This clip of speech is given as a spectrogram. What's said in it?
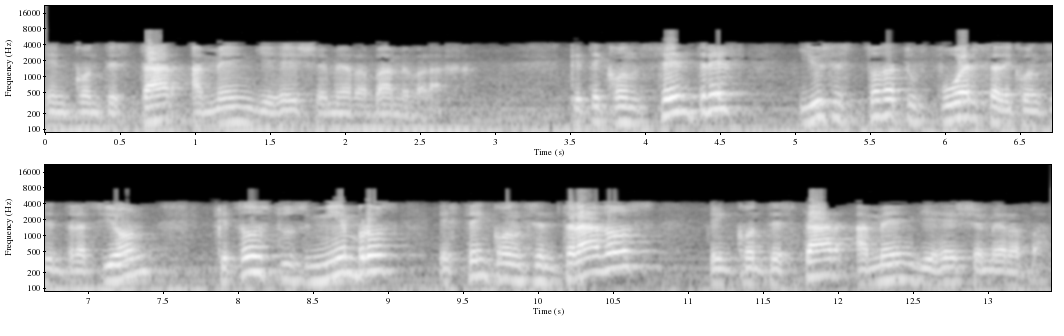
en contestar Amén Yehe Shemer Rabba Mebarach. Que te concentres y uses toda tu fuerza de concentración, que todos tus miembros estén concentrados en contestar Amén Yehe Shemer Rabba.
